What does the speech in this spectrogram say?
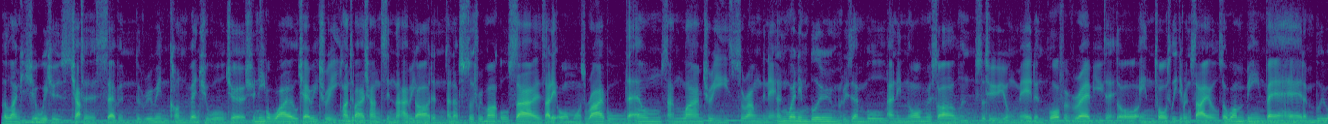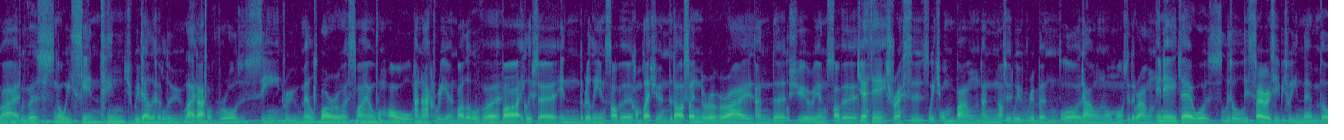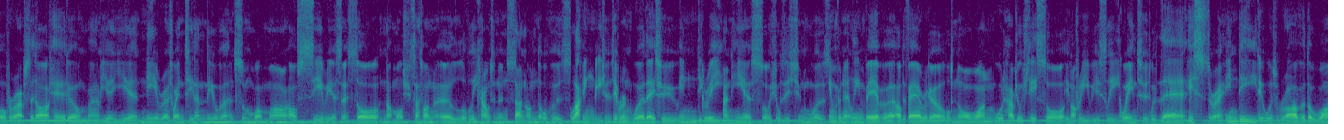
The Lancashire Witches, Chapter 7 The Ruined Conventual Church. Beneath a wild cherry tree, planted by chance in the Abbey garden, and of such remarkable size that it almost rivaled the elms and lime trees surrounding it, and when in bloom resembled an enormous garland, stood two young maidens, both of rare beauty, though in totally different styles, the one being fair-haired and blue-eyed, with a snowy skin tinged with delicate blue, like that of roses seen through milk, to borrow a smile from old Anacreon, while the other far eclipsed her in the brilliance of her complexion the dark splendour of her eyes, and the luxuriance of her jetty tresses, which unbound and knotted with ribbons flowed down almost to the ground. In age there was little disparity between them, though perhaps the dark-haired girl might be a year nearer twenty than the other, and somewhat more of seriousness, though not much, sat on her lovely countenance than on the other's laughing features. Different were they too in degree, and here social position was infinitely in favour of the fairer girl, but no one would have judged it so if not previously acquainted with their history. Indeed, it was rather the one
